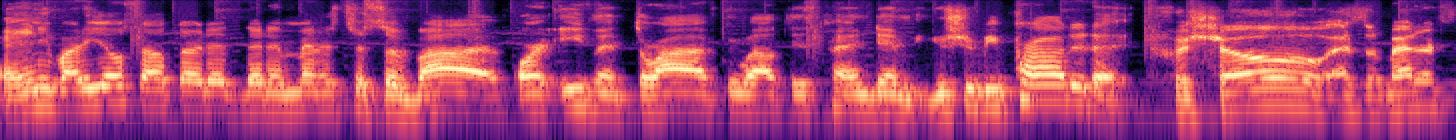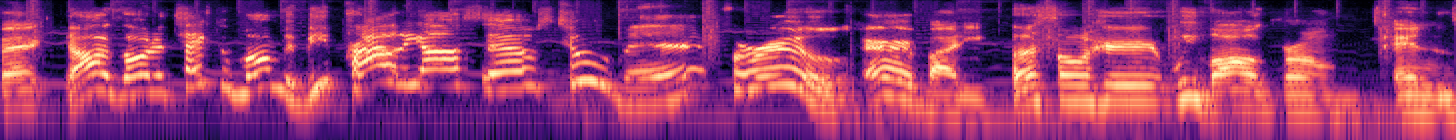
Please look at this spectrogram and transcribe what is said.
And anybody else out there that, that managed to survive or even thrive throughout this pandemic, you should be proud of that. For sure. As a matter of fact, y'all go to take a moment. Be proud of yourselves too, man. For real. Everybody. Us on here, we've all grown. And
